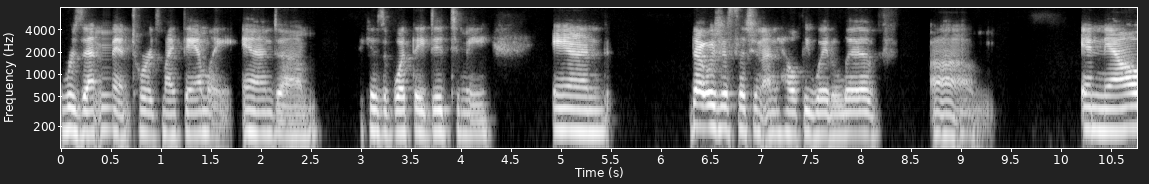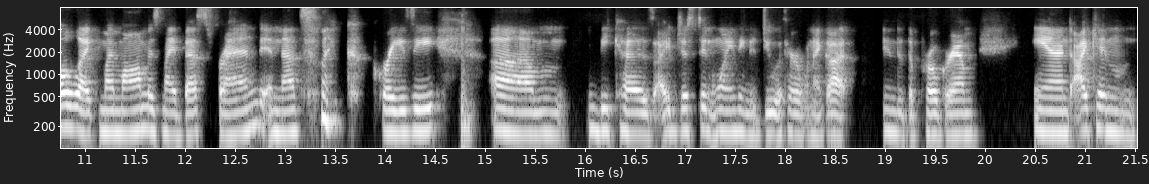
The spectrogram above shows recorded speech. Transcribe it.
resentment towards my family and um, because of what they did to me. And that was just such an unhealthy way to live. Um, and now like my mom is my best friend and that's like crazy um, because i just didn't want anything to do with her when i got into the program and I can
